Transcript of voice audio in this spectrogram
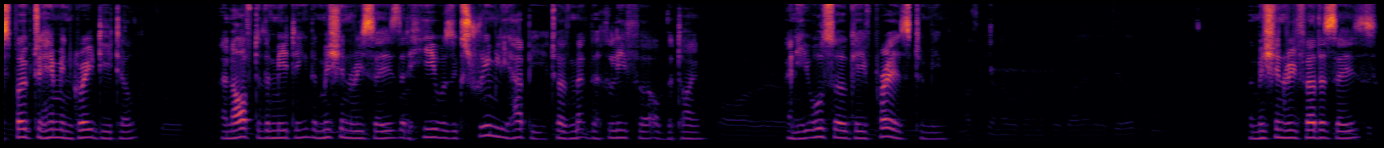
I spoke to him in great detail, and after the meeting, the missionary says that he was extremely happy to have met the Khalifa of the time, and he also gave prayers to me. The missionary further says,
